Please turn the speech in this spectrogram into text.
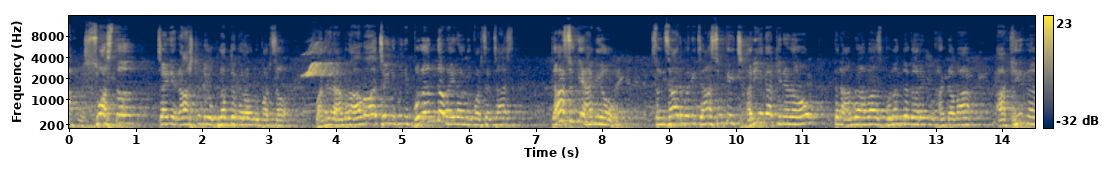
आफ्नो स्वास्थ्य चाहिँ राष्ट्रले उपलब्ध गराउनुपर्छ भनेर हाम्रो आवाज चाहिँ पनि बुलन्द भइरहनुपर्छ जहाँ जहाँसुकै हामी हौँ संसारभरि जहाँसुकै छरिएका किन नहौँ तर हाम्रो आवाज बुलन्द गरेको खण्डमा आखिर न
